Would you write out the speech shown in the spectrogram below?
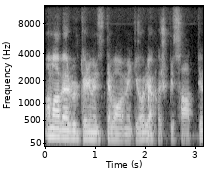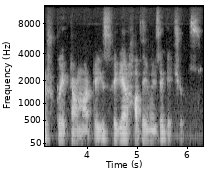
Ana haber bültenimiz devam ediyor. Yaklaşık bir saattir bu ekranlardayız ve diğer haberimize geçiyoruz.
